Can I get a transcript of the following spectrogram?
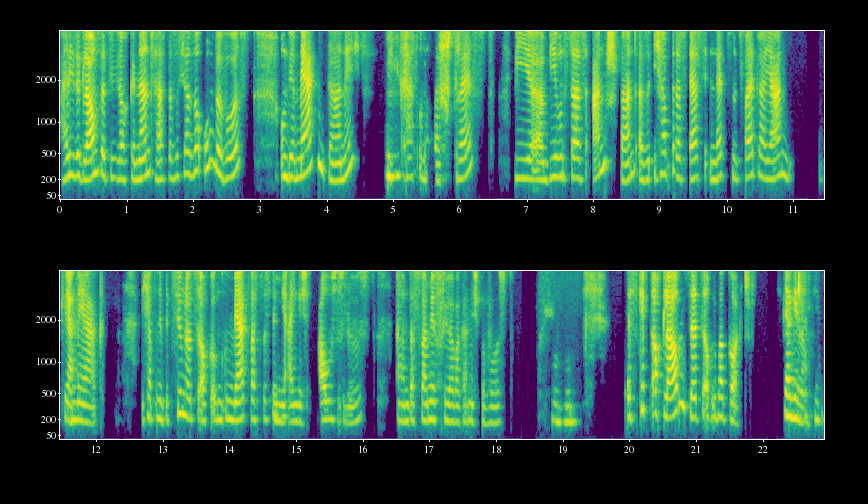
all diese Glaubenssätze, die du auch genannt hast, das ist ja so unbewusst und wir merken gar nicht, wie mhm. krass uns das stresst, wie, äh, wie uns das anspannt. Also ich habe das erst in den letzten zwei, drei Jahren gemerkt. Ja. Ich habe eine Beziehung dazu auch gemerkt, was das in mhm. mir eigentlich auslöst. Ähm, das war mir früher aber gar nicht bewusst. Mhm. Es gibt auch Glaubenssätze auch über Gott. Ja, genau. Die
